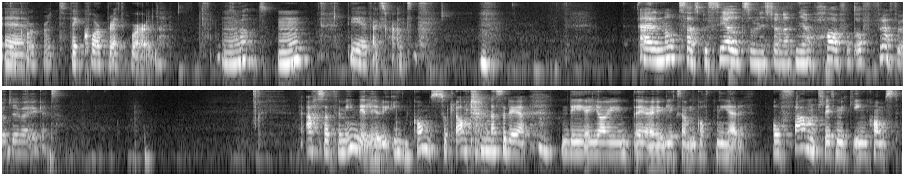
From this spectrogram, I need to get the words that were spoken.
The eh, corporate. the corporate world. Mm. Skönt. Mm. Det är faktiskt skönt. Är det något så speciellt som ni känner att ni har fått offra för att driva eget? Alltså för min del är det ju inkomst såklart. Alltså det, det, jag har ju jag liksom gått ner ofantligt mycket inkomst.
